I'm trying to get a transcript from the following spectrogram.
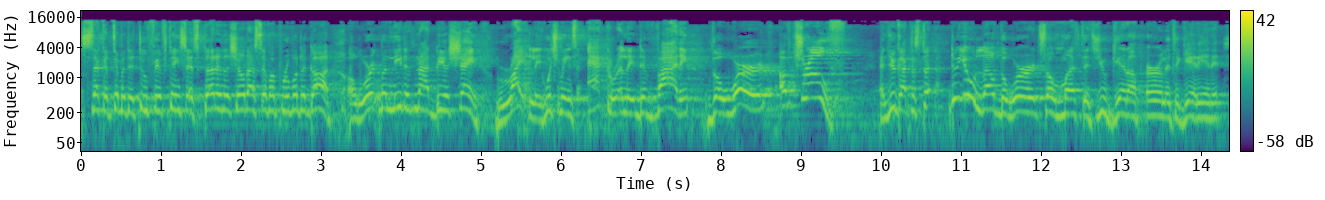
2 Timothy 2.15 says, study to show thyself approval to God. A workman needeth not be ashamed. Rightly, which means accurately dividing the word of truth. And you got to study. Do you love the word so much that you get up early to get in it?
